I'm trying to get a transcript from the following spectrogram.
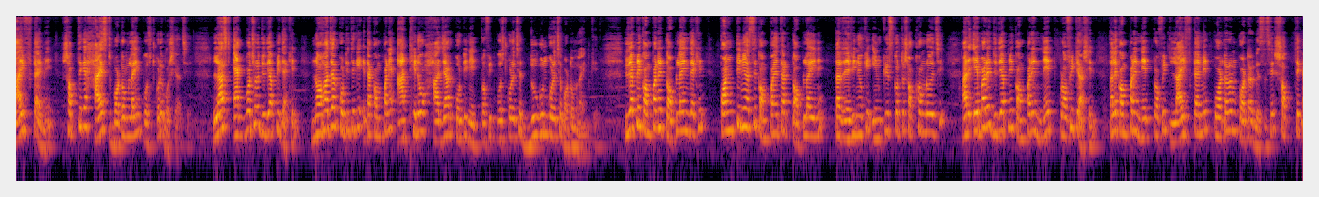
লাইফ টাইমে সব থেকে হায়েস্ট বটম লাইন পোস্ট করে বসে আছে। লাস্ট এক বছরে যদি আপনি দেখেন ন হাজার কোটি থেকে এটা কোম্পানি আঠেরো হাজার কোটি নেট প্রফিট পোস্ট করেছে, দুগুণ করেছে বটম লাইনকে যদি আপনি কোম্পানির টপ লাইন দেখেন কন্টিনিউয়াসলি কোম্পানি তার টপ লাইনে তার রেভিনিউকে ইনক্রিজ করতে সক্ষম রয়েছে। আর এবারে যদি আপনি কোম্পানির নেট প্রফিটে আসেন, তাহলে কোম্পানির নেট প্রফিট লাইফ টাইমে কোয়ার্টার অন কোয়ার্টার বেসিসে সব থেকে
